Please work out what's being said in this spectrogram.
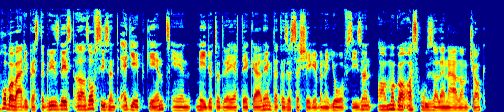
Hova várjuk ezt a Grizzlies-t? Az off-season-t egyébként én 4 5 re értékelném, tehát ez összességében egy jó off-season. A maga az húzza le nálam csak,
